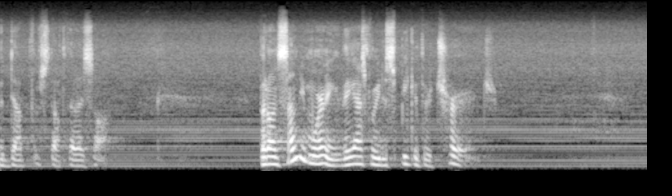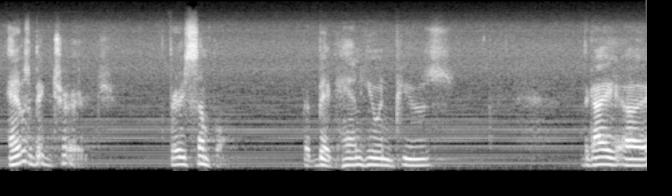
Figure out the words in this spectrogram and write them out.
the depth of stuff that I saw. But on Sunday morning, they asked me to speak at their church. And it was a big church. Very simple, but big. Hand hewn pews. The guy uh,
